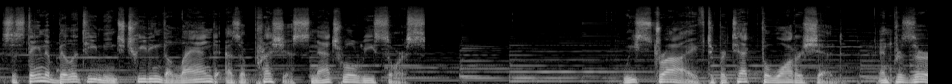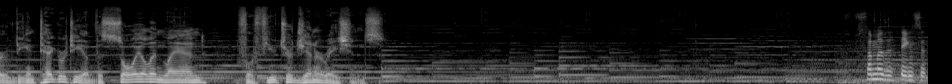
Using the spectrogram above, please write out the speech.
sustainability means treating the land as a precious natural resource. We strive to protect the watershed and preserve the integrity of the soil and land for future generations. Some of the things that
